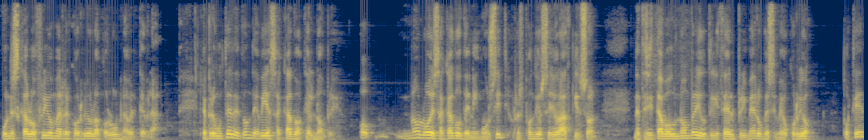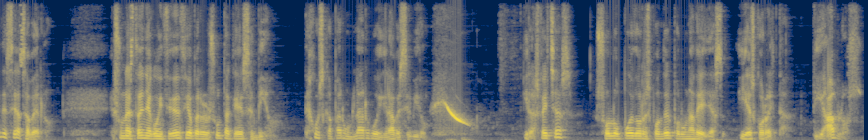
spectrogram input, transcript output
un escalofrío me recorrió la columna vertebral. Le pregunté de dónde había sacado aquel nombre. Oh, no lo he sacado de ningún sitio, respondió el señor Atkinson. Necesitaba un nombre y utilicé el primero que se me ocurrió. ¿Por qué desea saberlo? Es una extraña coincidencia, pero resulta que es el mío. Dejó escapar un largo y grave silbido. ¿Y las fechas? Solo puedo responder por una de ellas, y es correcta. ¡Diablos!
